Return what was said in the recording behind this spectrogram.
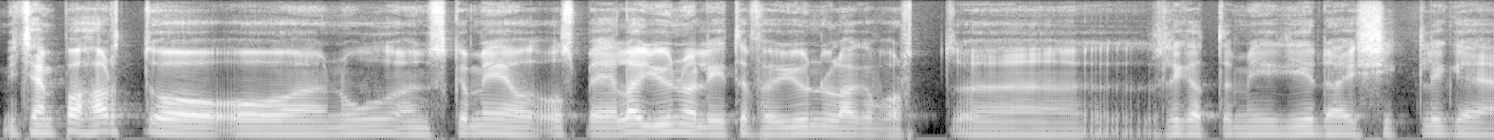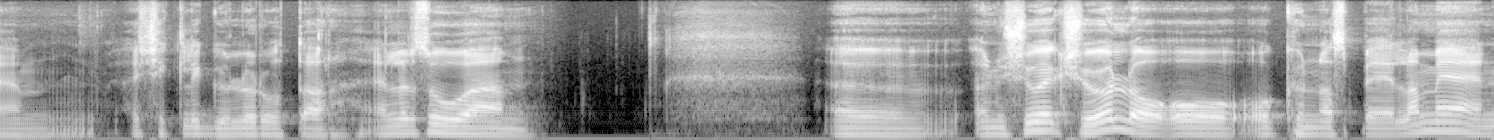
vi kjemper hardt, og, og, nå ønsker vi å, å spille juniorelite for juniorlaget vårt. Eh, slik at vi gir dem skikkelige, skikkelig gulrot der. Ellers så eh, Uh, ønsker jeg sjøl å, å, å, kunne spille med en,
